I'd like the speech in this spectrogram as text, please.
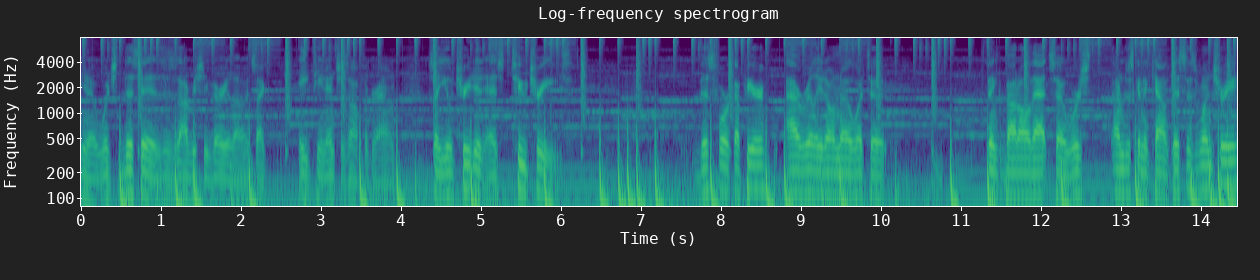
you know, which this is, is obviously very low. It's like 18 inches off the ground. So you'll treat it as two trees. This fork up here, I really don't know what to think about all that. So we're, just, I'm just gonna count this as one tree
